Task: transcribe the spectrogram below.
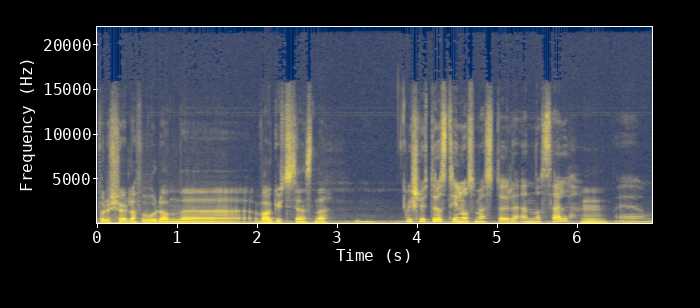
på det sjøl, for hvordan uh, hva gudstjenesten er. Vi slutter oss til noe som er større enn oss selv. Mm. Um,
